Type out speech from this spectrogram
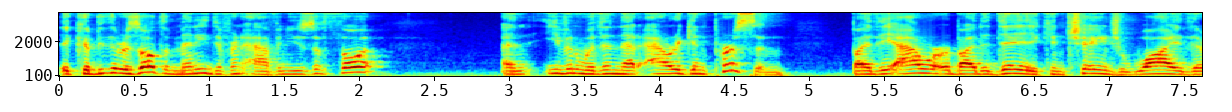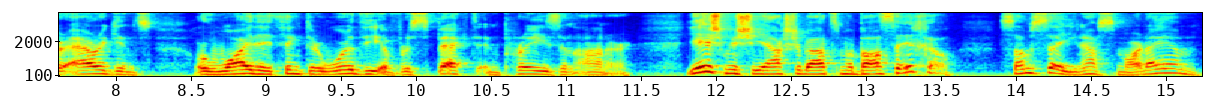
It could be the result of many different avenues of thought. And even within that arrogant person, by the hour or by the day, it can change why their arrogance or why they think they're worthy of respect and praise and honor. Some say, you know how smart I am?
